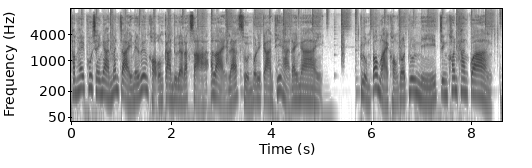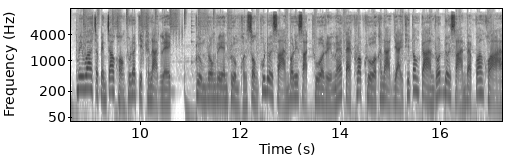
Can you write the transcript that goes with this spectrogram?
ทำให้ผู้ใช้งานมั่นใจในเรื่องขององค์การดูแลรักษาอะไหล่และศูนย์บริการที่หาได้ง่าย กลุ่มเป้าหมายของรถรุ่นนี้จึงค่อนข้างกว้าง ไม่ว่าจะเป็นเจ้าของธุรกิจขนาดเล็ก กลุ่มโรงเรียนกลุ่มขนส่งผู้โดยสารบริษัททัวร์หรือแม้แต่ครอบครัวขนาดใหญ่ที่ต้องการรถโดยสารแบบกว้างขวาง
